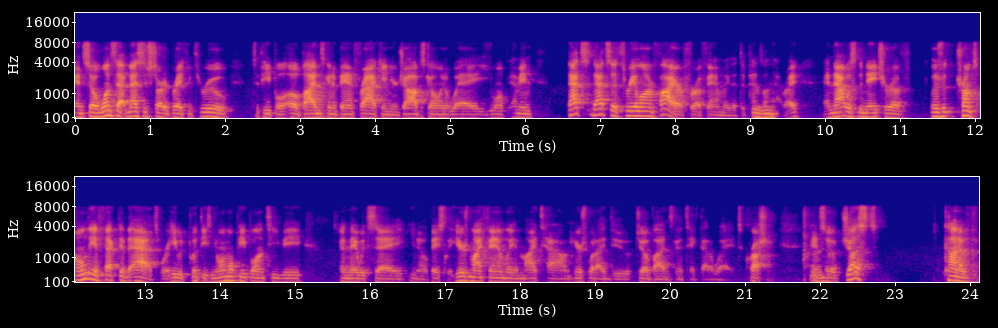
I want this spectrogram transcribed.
and so once that message started breaking through to people, oh, Biden's going to ban fracking, your job's going away, you won't. I mean, that's that's a three alarm fire for a family that depends mm-hmm. on that, right? And that was the nature of those were Trump's only effective ads where he would put these normal people on TV and they would say, you know, basically, here's my family and my town. Here's what I do. Joe Biden's going to take that away. It's crushing. Mm-hmm. And so just kind of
